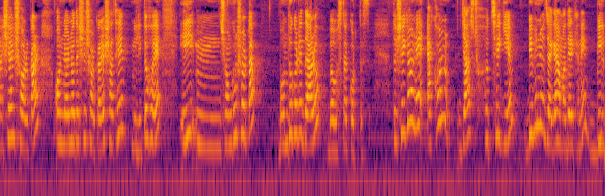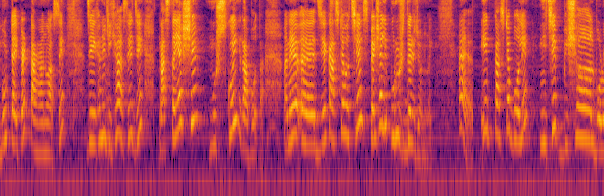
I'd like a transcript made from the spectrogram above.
রাশিয়ান সরকার, অন্যান্য দেশের সরকারের সাথে মিলিত হয়ে এই সংঘর্ষটা বন্ধ করে দেওয়ারও ব্যবস্থা করতেছে। তো সেই কারণে এখন জাস্ট হচ্ছে গিয়ে বিভিন্ন জায়গায় আমাদের এখানে বিলবোর্ড টাইপের টাঙানো আছে, যে এখানে লেখা আছে যে নাস্তায়াসে মুস্কই রাবতা। মানে যে কাজটা হচ্ছে স্পেশালি পুরুষদের জন্যই। হ্যাঁ এই কাজটা বলে নিচে বিশাল বড়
